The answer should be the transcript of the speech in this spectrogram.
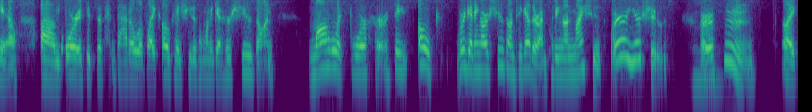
You know, um, or if it's a battle of like, okay, she doesn't want to get her shoes on, model it for her. Say, oh, we're getting our shoes on together. I'm putting on my shoes. Where are your shoes? Or, hmm, like,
